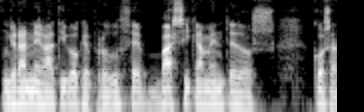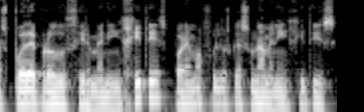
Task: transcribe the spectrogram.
gran negativo que produce básicamente dos cosas. Puede producir meningitis por Hemophilus, que es una meningitis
